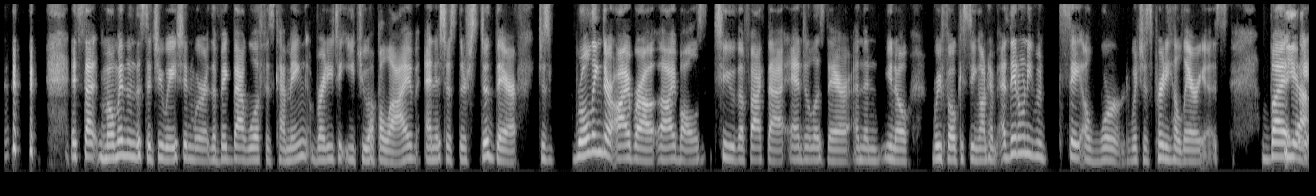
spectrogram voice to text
it's that moment in the situation where the big bad wolf is coming, ready to eat you up alive, and it's just they're stood there just rolling their eyebrow eyeballs to the fact that Angela's there and then, you know, refocusing on him. And they don't even say a word, which is pretty hilarious. But Yeah.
